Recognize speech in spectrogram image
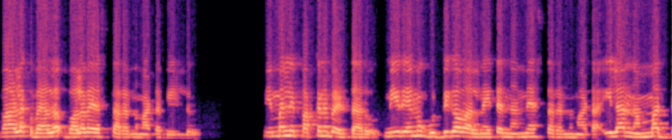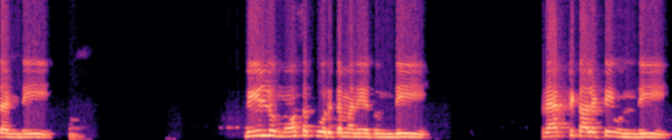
వాళ్ళకు బల బల వేస్తారన్నమాట వీళ్ళు. మిమ్మల్ని పక్కన పెడతారు. మీరేమో గుడ్డిగా వాళ్ళనైతే నమ్మేస్తారన్నమాట. ఇలా నమ్మద్దండి. వీళ్ళు మోసపూరితం అనేది ఉంది. ప్రాక్టికాలిటీ ఉంది.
